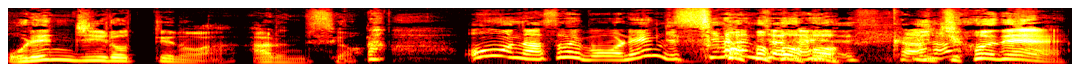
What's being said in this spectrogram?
オレンジ色っていうのはあるんですよ。オーナーそういえばオレンジ好きなんじゃないですか？一応ね、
